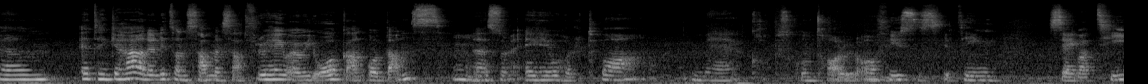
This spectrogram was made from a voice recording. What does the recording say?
Um, jeg tenker her Det er litt sånn sammensatt, for du har jo yogaen og dans. Mm. eh, som jeg har jo holdt på med kroppskontroll og fysiske ting siden jeg var ti.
